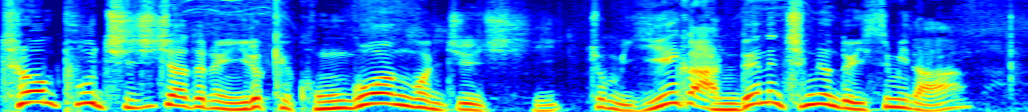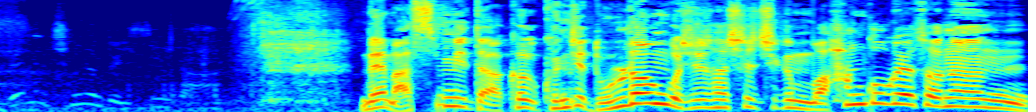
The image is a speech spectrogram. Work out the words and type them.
트럼프 지지자들은 이렇게 공고한 건지 좀 이해가 안 되는 측면도 있습니다. 네, 맞습니다. 그 굉장히 놀라운 것이 사실 지금 뭐 한국에서는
